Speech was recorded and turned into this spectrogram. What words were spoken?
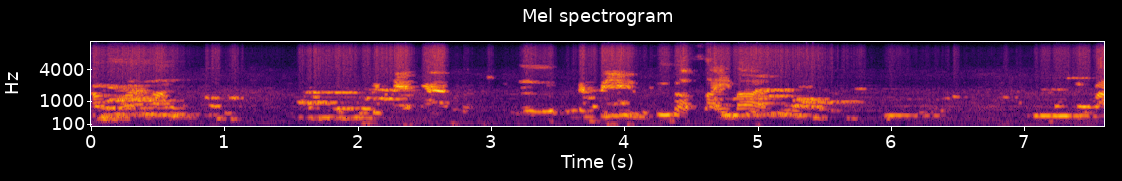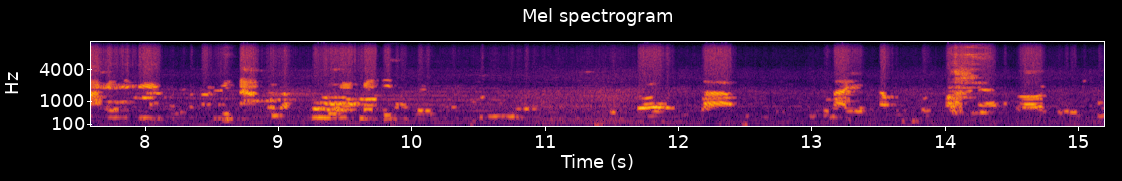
ทำอะไรเป็นแค่งานเออเป็นปีคือแบบใส่มาที่มางกันที่สามก็แบบแค่ที่ก็ที่สามที่ทนาย ครับคนฝากก็คือที่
